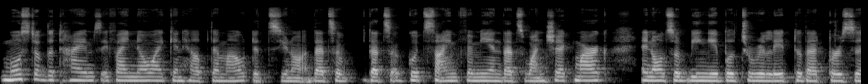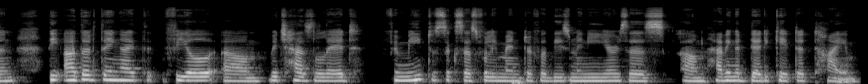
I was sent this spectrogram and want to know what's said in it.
most of the times, if I know I can help them out, it's, you know, that's a, that's a good sign for me. And that's one check mark. And also being able to relate to that person. The other thing I th- feel, um, which has led for me to successfully mentor for these many years is um, having a dedicated time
